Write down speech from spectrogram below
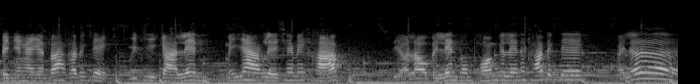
เป็นยังไงกันบ้างครับเด็กๆ วิธีการเล่นไม่ยากเลยใช่ไหมครับ เดี๋ยวเราไปเล่นพร้อม ๆ กันเลยนะครับเด็กๆ ไปเลย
